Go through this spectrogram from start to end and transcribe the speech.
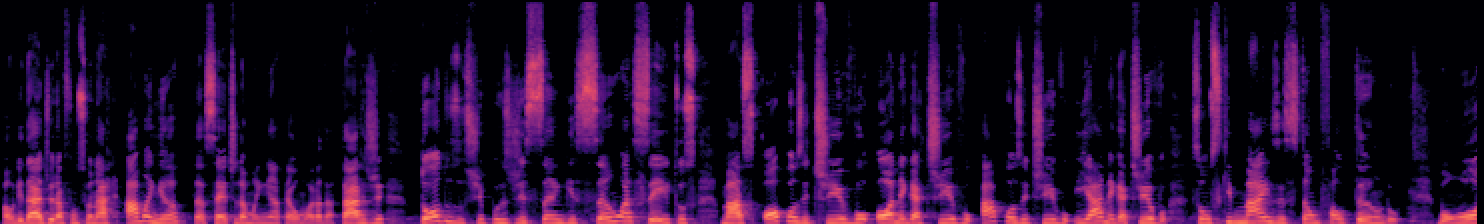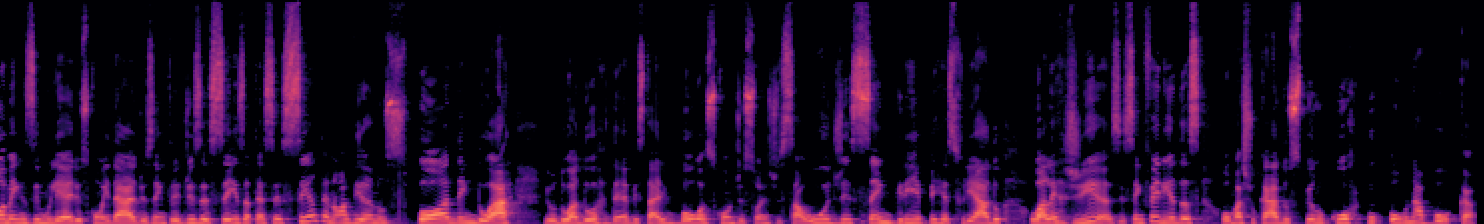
A unidade irá funcionar amanhã, das 7 da manhã até 1 hora da tarde. Todos os tipos de sangue são aceitos, mas O positivo, O negativo, A positivo e A negativo são os que mais estão faltando. Bom, homens e mulheres com idades entre 16 até 69 anos podem doar e o doador deve estar em boas condições de saúde, sem gripe, resfriado ou alergias e sem feridas ou machucados pelo corpo ou na boca.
